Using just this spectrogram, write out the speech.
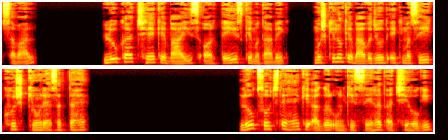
सवाल? लूका छह के बाईस और तेईस के मुताबिक मुश्किलों के बावजूद एक मसीह खुश क्यों रह सकता है? लोग सोचते हैं कि अगर उनकी सेहत अच्छी होगी,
